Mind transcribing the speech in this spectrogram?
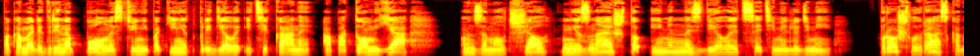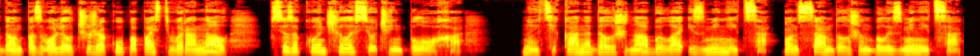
пока Маридрина полностью не покинет пределы Итиканы, а потом я...» Он замолчал, не зная, что именно сделает с этими людьми. В прошлый раз, когда он позволил чужаку попасть в Иронал, все закончилось очень плохо. Но Итикана должна была измениться, он сам должен был измениться.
